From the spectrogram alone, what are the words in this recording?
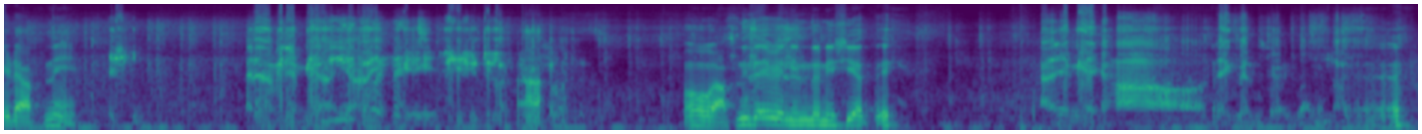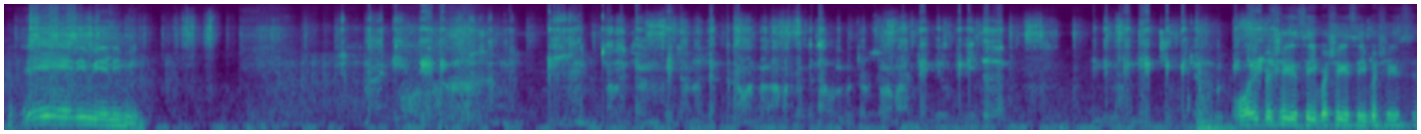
এটা আপনি? শিশুটি লাগবে ও আপনি যাইবেন ইন্দোনেশিয়াতে? এনিমি এনিমি ওই পাশে গেছে এই পাশে গেছে এই পাশে গেছে।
